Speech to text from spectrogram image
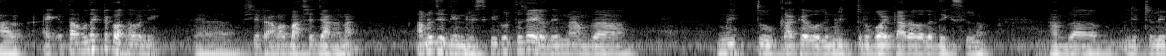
আর তার মধ্যে একটা কথা বলি সেটা আমার বাসে জানে না। আমরা যেদিন রিস্কি করতে যাই, ওদিন না আমরা মৃত্যু, কাকে বলে, মৃত্যুর ভয় কারা বলে দেখছিলাম। আমরা লিটারালি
